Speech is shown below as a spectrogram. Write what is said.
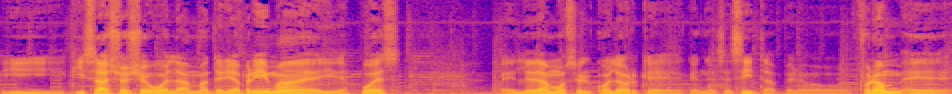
y quizás yo llevo la materia prima y después eh, le damos el color que, necesita. Pero From eh,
